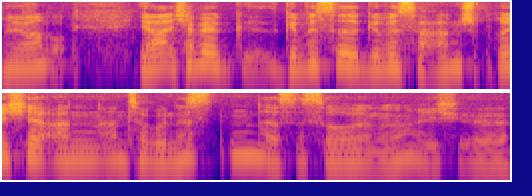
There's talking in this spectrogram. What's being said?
Ja, so. ja ich habe ja gewisse, gewisse Ansprüche an Antagonisten. Das ist so, ne? ich äh,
